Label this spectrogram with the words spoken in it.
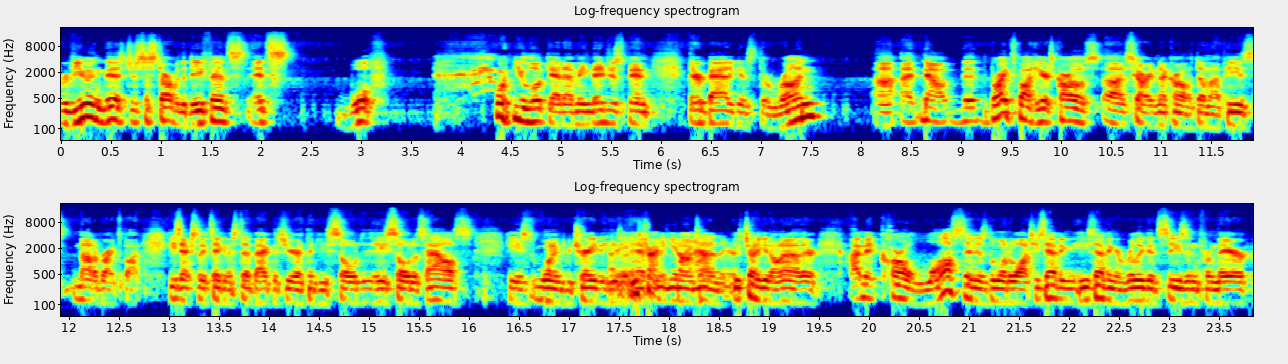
reviewing this, just to start with the defense, it's wolf when you look at it. I mean, they've just been they're bad against the run. Uh, now the bright spot here is Carlos. Uh, sorry, not Carlos Dunlap. He's not a bright spot. He's actually taken a step back this year. I think he sold he sold his house. He's wanting to be traded. He's, I mean, he's trying to get on out of there. He's trying to get on out of there. I mean, Carl Lawson is the one to watch. He's having he's having a really good season from there.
